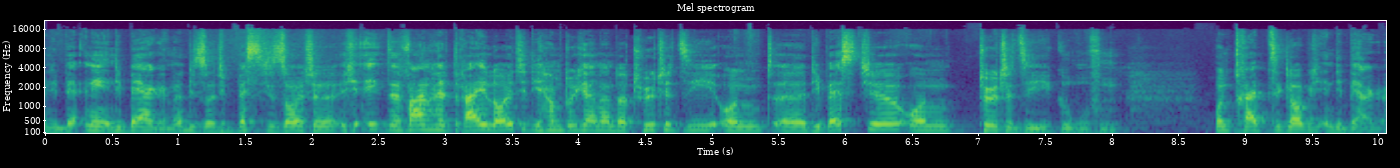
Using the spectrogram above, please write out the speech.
In die, Ber nee, in die Berge, ne? Die, soll, die Bestie sollte. Ich, ich, da waren halt drei Leute, die haben durcheinander tötet sie und äh, die Bestie und tötet sie gerufen. Und treibt sie, glaube ich, in die Berge.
